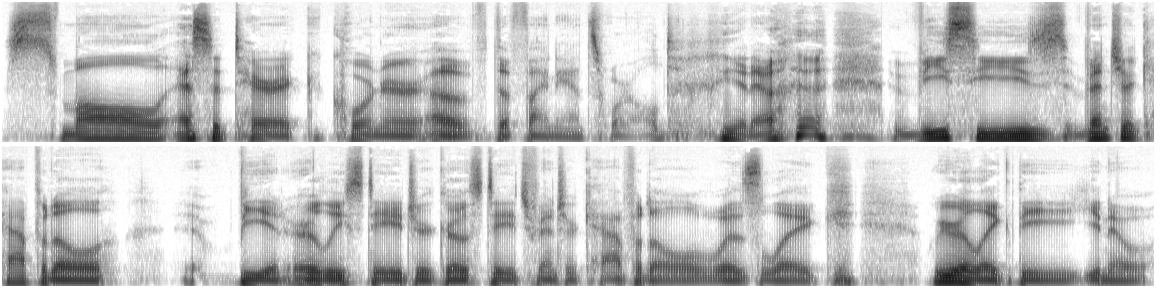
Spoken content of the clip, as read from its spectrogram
small esoteric corner of the finance world, you know. VCs, venture capital be it early stage or growth stage venture capital was like we were like the you know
